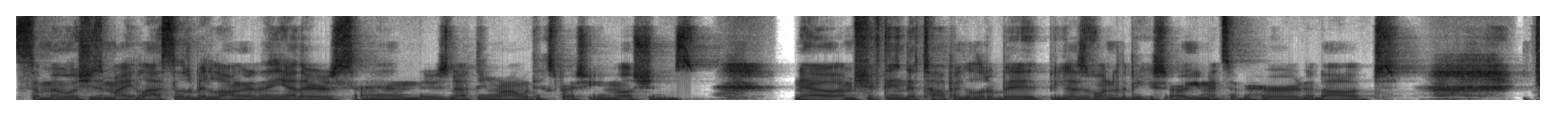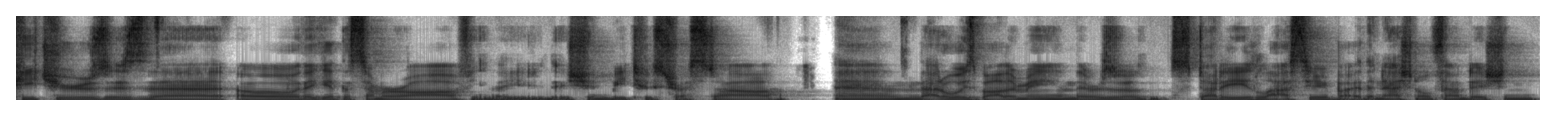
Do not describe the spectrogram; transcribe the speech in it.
some emotions might last a little bit longer than the others and there's nothing wrong with expressing emotions. Now i'm shifting the topic a little bit because one of the biggest arguments i've heard about teachers is that oh they get the summer off you know, they, they shouldn't be too stressed out. And that always bothered me. And there was a study last year by the national foundation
